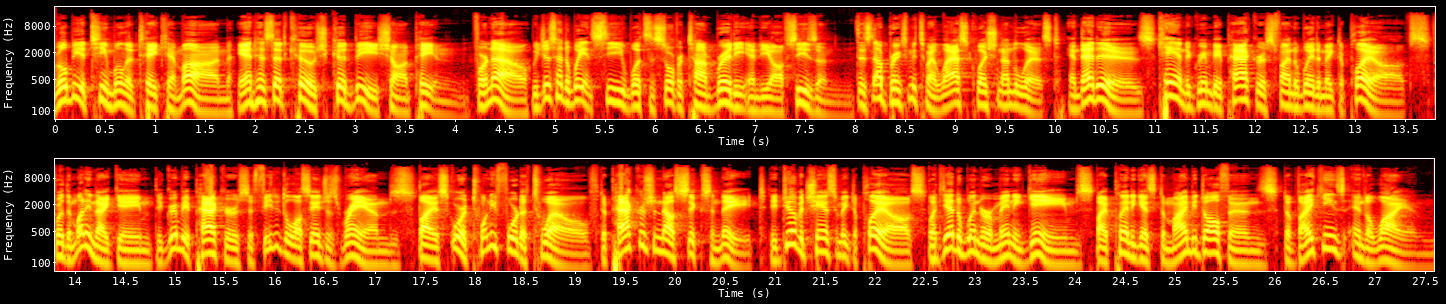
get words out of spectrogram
there will be a team willing to take him on, and his head coach could be Sean Payton. For now, we just had to wait and see what's in store for Tom Brady in the offseason. This now brings me to my last question on the list, and that is Can the Green Bay Packers find a way to make the playoffs? For the Monday night game, the Green Bay Packers defeated the Los Angeles Rams by a score of 24 to 12. The Packers are now 6 and 8. They do have a chance to make the playoffs, but they had to win the remaining games by playing against the Miami Dolphins, the Vikings, and the Lions.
